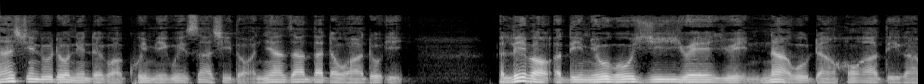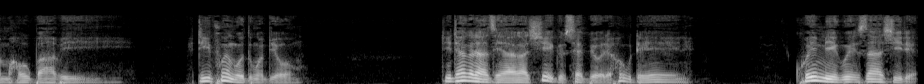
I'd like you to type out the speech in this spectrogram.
ဟန်ရှင်လူတို့နှင့်တကွခွေမြေခွေစရှိသောအညာဇာတတ္တဝါတို့၏အလေးပေါအတိမျိုးကိုရည်ရွယ်၍နဝုဒ္ဒံဟောအပ်သည်ကမဟုတ်ပါပြီ ဒီဖွင့်ကိုသူမပြောဒီတက္ကရာဆရာကရှေ့ကဆက်ပြောတယ်ဟုတ်တယ်တဲ့ခွေးမြေခွေးအစရှိတဲ့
